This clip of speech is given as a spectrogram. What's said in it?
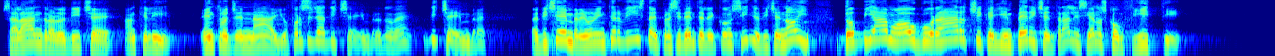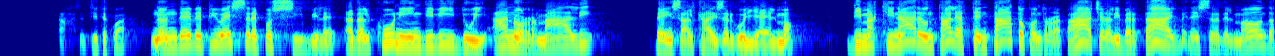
Salandra lo dice anche lì, entro gennaio, forse già a dicembre, dov'è? Dicembre. A dicembre in un'intervista il Presidente del Consiglio dice noi dobbiamo augurarci che gli imperi centrali siano sconfitti. Ah, sentite qua, non deve più essere possibile ad alcuni individui anormali, pensa al Kaiser Guglielmo, di macchinare un tale attentato contro la pace, la libertà, il benessere del mondo.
